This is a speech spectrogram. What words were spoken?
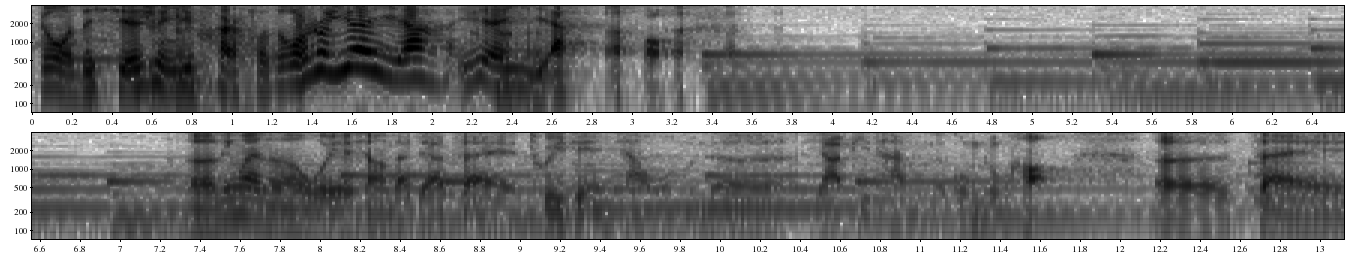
跟我的学生一块儿合作？”我说：“愿意啊，愿意啊。好。呃，另外呢，我也向大家再推荐一下我们的雅皮 time 的公众号。呃，在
